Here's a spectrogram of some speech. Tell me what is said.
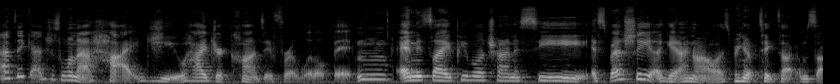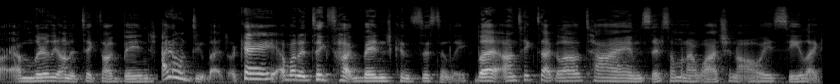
I think I just want to hide you, hide your content for a little bit. Mm. And it's like people are trying to see, especially again, I know I always bring up TikTok. I'm sorry. I'm literally on a TikTok binge. I don't do much, okay? I'm on a TikTok binge consistently. But on TikTok, a lot of times there's someone I watch and I always see like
